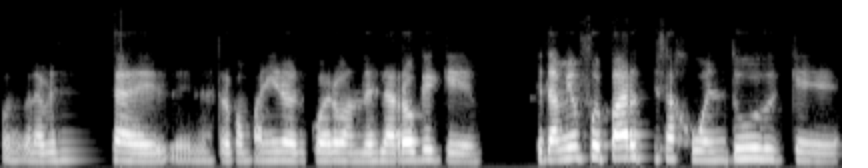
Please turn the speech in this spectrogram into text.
la presencia de, nuestro compañero del cuervo, Andrés Larroque, que, que también fue parte de esa juventud que,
